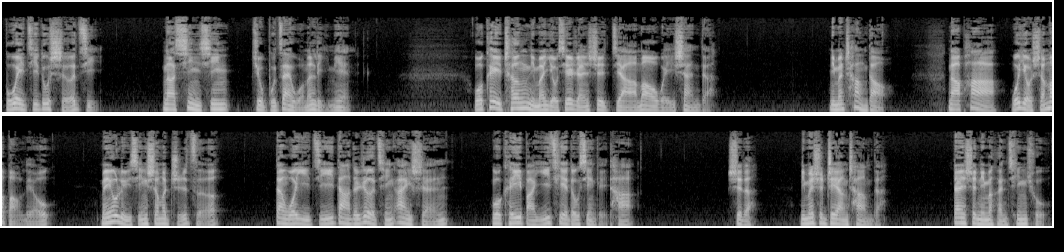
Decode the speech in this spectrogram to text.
不为基督舍己，那信心就不在我们里面。我可以称你们有些人是假冒为善的。你们唱道：“哪怕我有什么保留，没有履行什么职责，但我以极大的热情爱神，我可以把一切都献给他。”是的，你们是这样唱的，但是你们很清楚，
